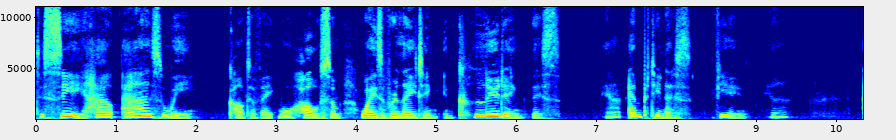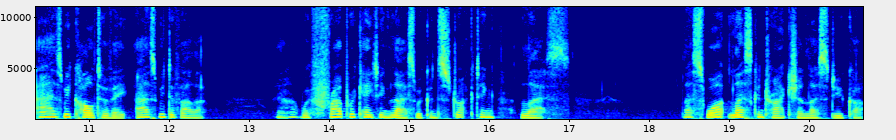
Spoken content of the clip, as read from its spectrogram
to see how, as we cultivate more wholesome ways of relating, including this yeah, emptiness view, yeah, as we cultivate, as we develop, Yeah? We're fabricating less, we're constructing less. Less what? Less contraction, less dukkha.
